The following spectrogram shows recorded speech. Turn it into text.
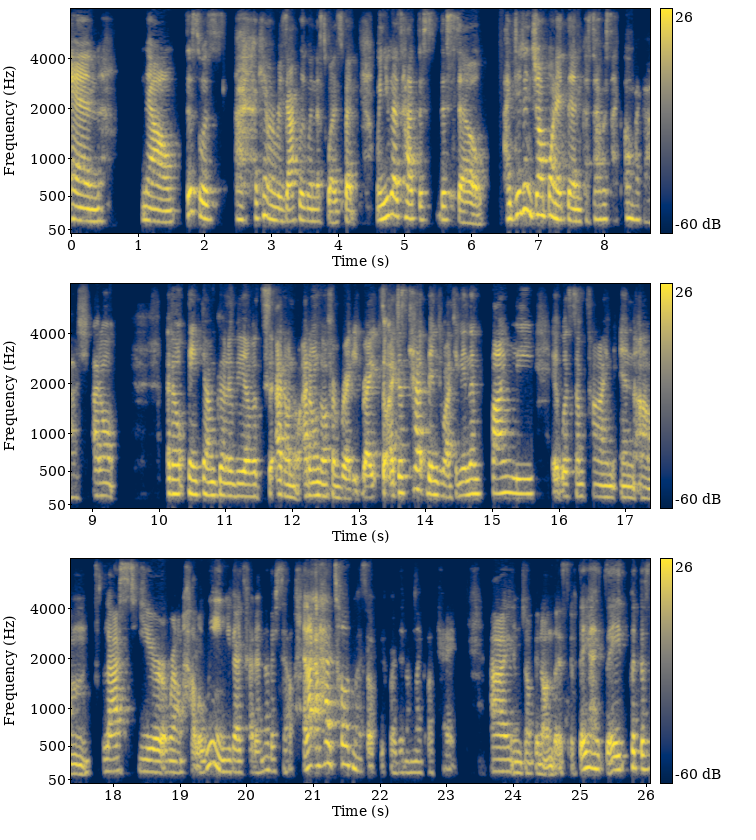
And now this was, I can't remember exactly when this was, but when you guys had this this sell, I didn't jump on it then because I was like, oh my gosh, I don't, I don't think I'm going to be able to, I don't know. I don't know if I'm ready. Right. So I just kept binge watching. And then finally, it was sometime in um, last year around Halloween, you guys had another sale. And I, I had told myself before then, I'm like, okay, I am jumping on this. If they had they put this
